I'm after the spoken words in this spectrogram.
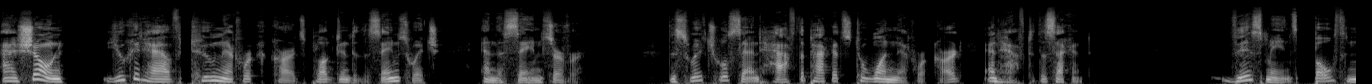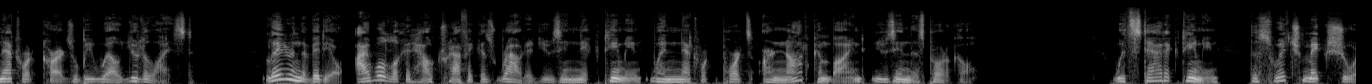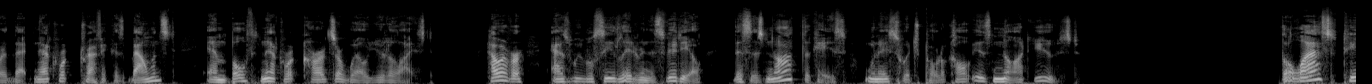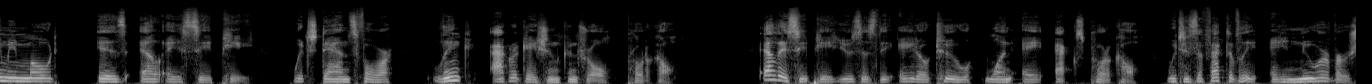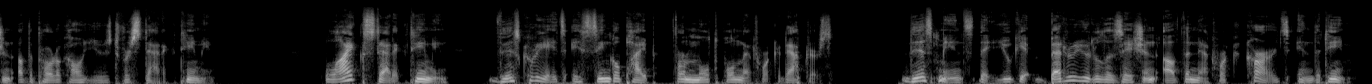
As shown, you could have two network cards plugged into the same switch and the same server. The switch will send half the packets to one network card and half to the second. This means both network cards will be well utilized. Later in the video, I will look at how traffic is routed using NIC teaming when network ports are not combined using this protocol. With static teaming, the switch makes sure that network traffic is balanced and both network cards are well utilized. However, as we will see later in this video, this is not the case when a switch protocol is not used. The last teaming mode is LACP, which stands for Link Aggregation Control Protocol. LACP uses the 802.1ax protocol, which is effectively a newer version of the protocol used for static teaming. Like static teaming, this creates a single pipe for multiple network adapters. This means that you get better utilization of the network cards in the team.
